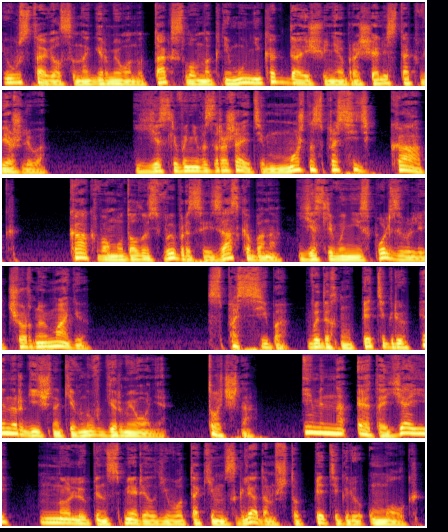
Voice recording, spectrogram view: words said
и уставился на Гермиону так, словно к нему никогда еще не обращались так вежливо. «Если вы не возражаете, можно спросить, как? Как вам удалось выбраться из Аскабана, если вы не использовали черную магию?» «Спасибо», — выдохнул Петтигрю, энергично кивнув Гермионе. «Точно. Именно это я и...» Но Люпин смерил его таким взглядом, что Петтигрю умолк.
